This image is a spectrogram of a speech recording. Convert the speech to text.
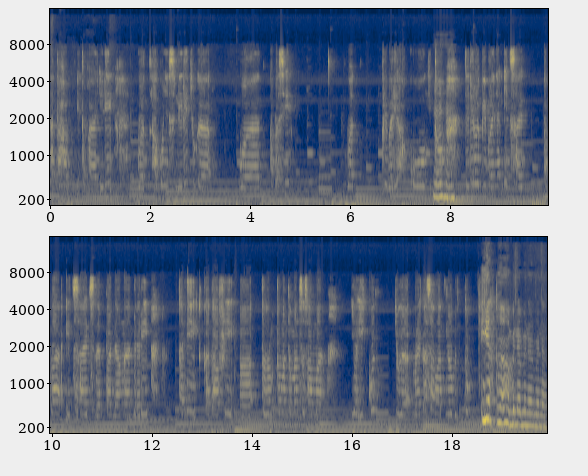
nah, tahap itu kan jadi buat akunya sendiri juga buat apa sih buat pribadi aku gitu Mhm. jadi lebih banyak insight apa insights dan pandangan dari tadi kata Afri tem- teman-teman sesama yang ikut juga mereka sangat ngebentuk. Iya benar benar benar.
